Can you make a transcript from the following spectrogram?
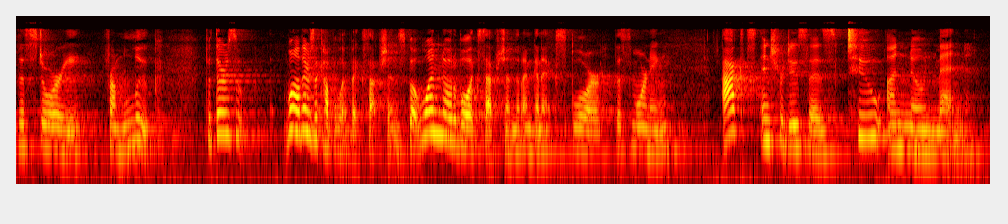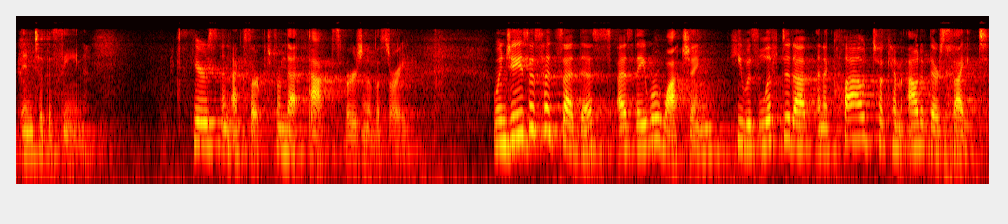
the story from Luke. But there's, well, there's a couple of exceptions, but one notable exception that I'm going to explore this morning. Acts introduces two unknown men into the scene. Here's an excerpt from that Acts version of the story. When Jesus had said this, as they were watching, he was lifted up, and a cloud took him out of their sight.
